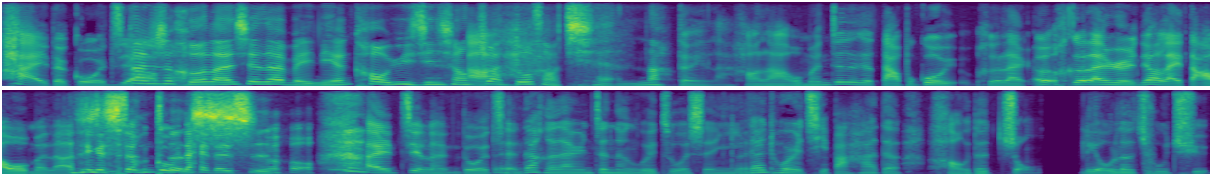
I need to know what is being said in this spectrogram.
海的国家。但是荷兰现在每年靠郁金香赚多少钱呢？对啦，好啦，我们这个打不过荷兰，呃，荷兰人要来打我们啦。那个时候古代的时候还建了很多城，但荷兰人真的很会做生意。但土耳其把他的好的种流了出去。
